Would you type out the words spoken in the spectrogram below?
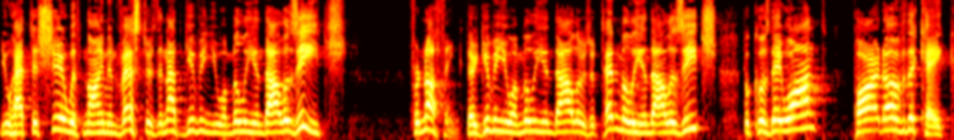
you had to share with nine investors. They're not giving you a million dollars each for nothing. They're giving you a million dollars or ten million dollars each because they want part of the cake.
